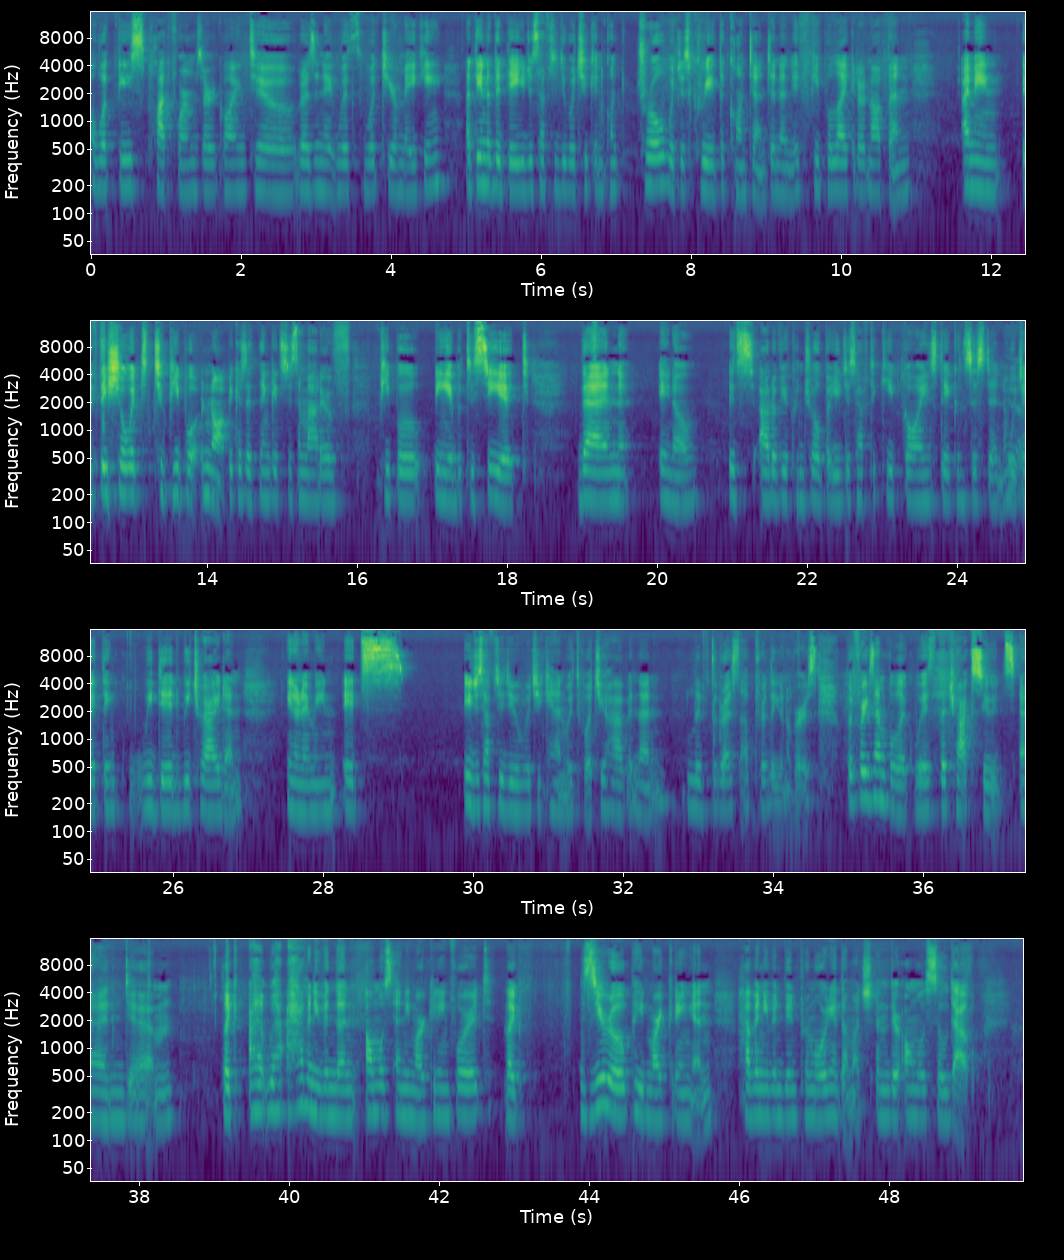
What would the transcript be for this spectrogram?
what these platforms are going to resonate with what you're making at the end of the day you just have to do what you can control which is create the content and then if people like it or not then i mean if they show it to people or not because i think it's just a matter of people being able to see it then you know it's out of your control but you just have to keep going stay consistent which i think we did we tried and you know what i mean? It's you just have to do what you can with what you have and then live the rest up for the universe. But for example like with the tracksuits and um like I, I haven't even done almost any marketing for it. Like zero paid marketing and haven't even been promoting it that much and they're almost sold out.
